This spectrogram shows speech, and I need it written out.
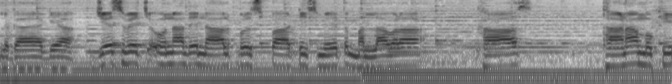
ਲਗਾਇਆ ਗਿਆ, ਜਿਸ ਵਿੱਚ ਉਹਨਾਂ ਦੇ ਨਾਲ ਪੁਲਿਸ ਪਾਰਟੀ ਸਮੇਤ ਮੱਲਾਵਾਲਾ, ਖਾਸ ਥਾਣਾ ਮੁਖੀ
